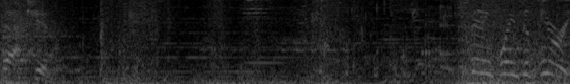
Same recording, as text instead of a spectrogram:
Zap action! Spinning Flames of Fury!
